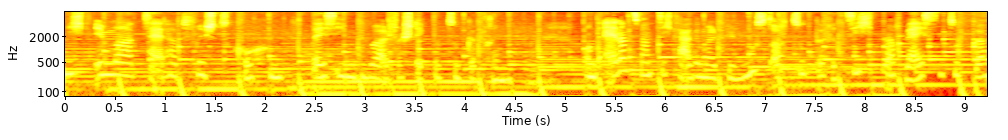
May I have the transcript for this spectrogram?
nicht immer Zeit hat, frisch zu kochen, da ist eben überall versteckter Zucker drin. Und 21 Tage mal bewusst auf Zucker verzichten, auf weißen Zucker,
